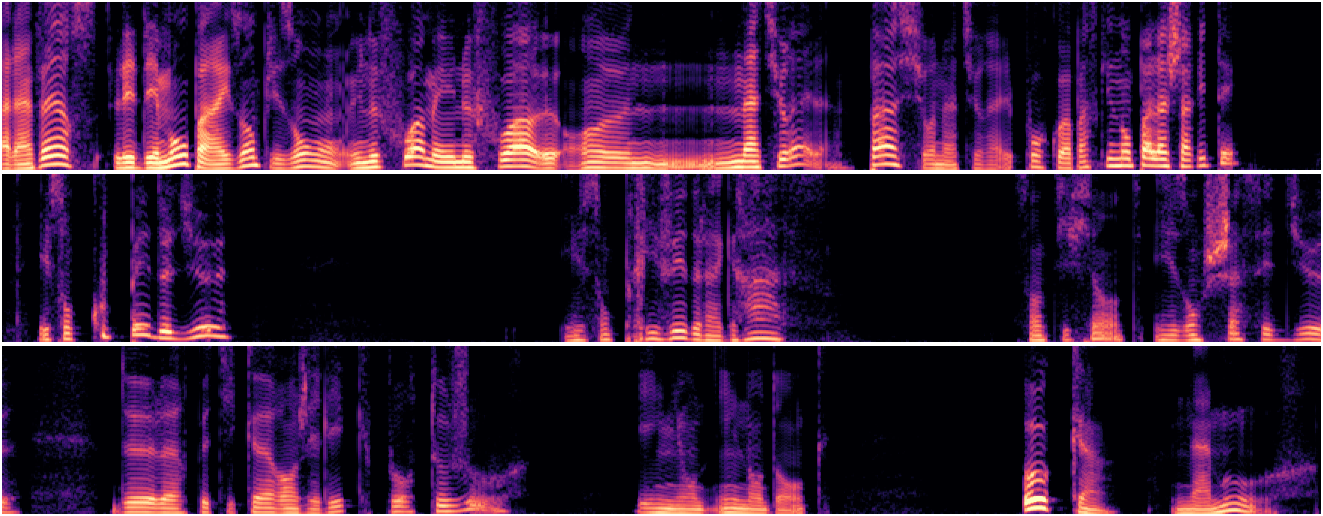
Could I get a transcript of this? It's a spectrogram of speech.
À l'inverse, les démons, par exemple, ils ont une foi, mais une foi euh, naturelle, pas surnaturelle. Pourquoi? Parce qu'ils n'ont pas la charité. Ils sont coupés de Dieu. Ils sont privés de la grâce sanctifiante. Ils ont chassé Dieu de leur petit cœur angélique pour toujours. Ils n'ont donc aucun amour.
